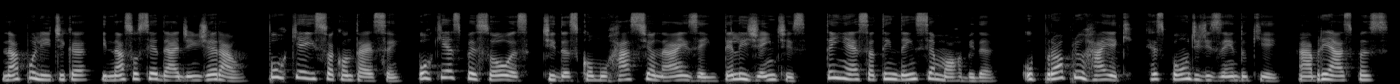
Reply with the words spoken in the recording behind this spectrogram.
na política e na sociedade em geral. Por que isso acontece? Porque as pessoas, tidas como racionais e inteligentes, têm essa tendência mórbida. O próprio Hayek responde dizendo que, abre aspas,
